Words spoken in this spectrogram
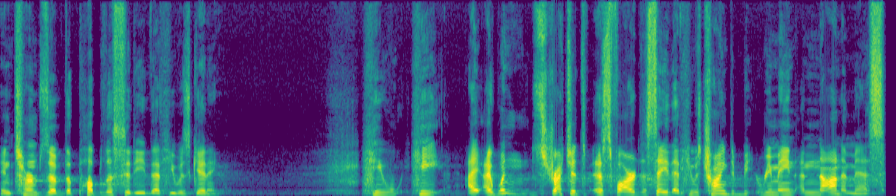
in terms of the publicity that he was getting. He, he I, I wouldn't stretch it as far to say that he was trying to be, remain anonymous,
